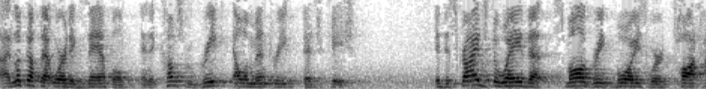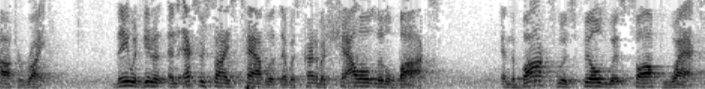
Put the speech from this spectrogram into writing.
I looked up that word example, and it comes from Greek elementary education. It describes the way that small Greek boys were taught how to write. They would get a, an exercise tablet that was kind of a shallow little box, and the box was filled with soft wax.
